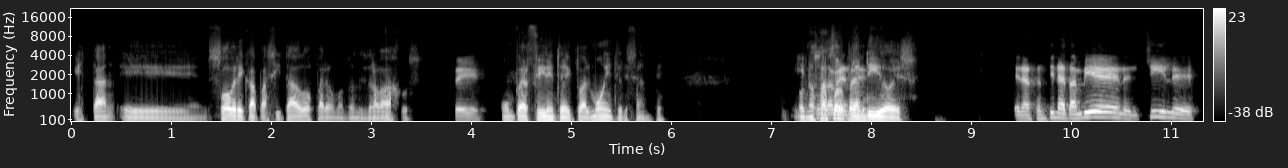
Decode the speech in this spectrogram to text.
están eh, sobrecapacitados para un montón de trabajos. Un perfil intelectual muy interesante. Y nos ha sorprendido eso. En Argentina también, en Chile,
